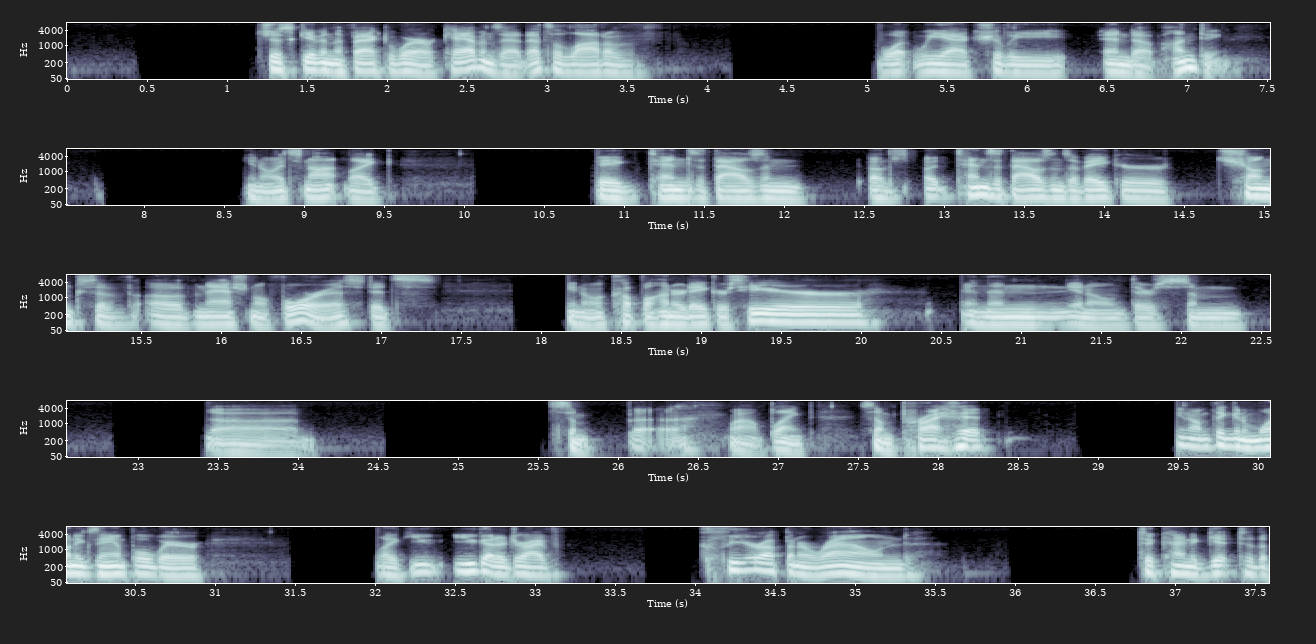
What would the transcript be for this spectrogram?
just given the fact of where our cabin's at that's a lot of what we actually end up hunting. You know it's not like big tens of thousands of uh, tens of thousands of acre chunks of of national forest. It's you know a couple hundred acres here, and then you know there's some uh some uh, wow blanked some private. You know I'm thinking of one example where like you you got to drive clear up and around to kind of get to the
